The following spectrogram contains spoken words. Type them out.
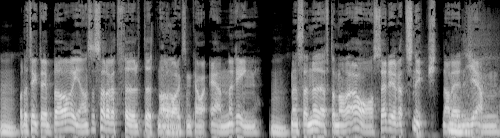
Mm. Och då tyckte jag i början så såg det rätt fult ut när det Ja. var liksom kanske en ring. Mm. Men sen nu efter några år så är det ju rätt snyggt när det är en jämn,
